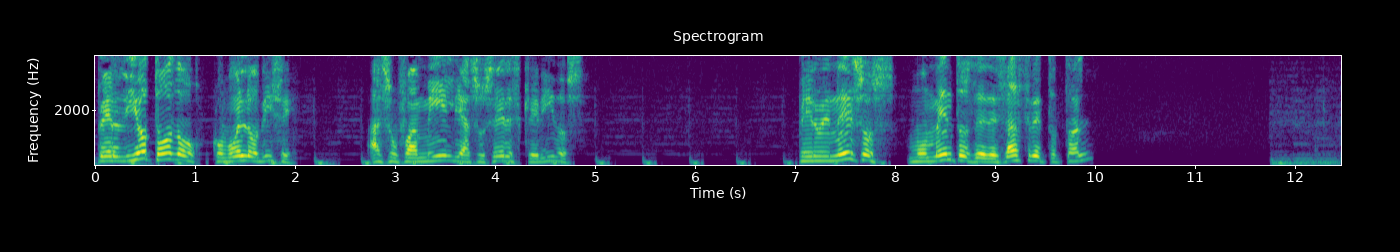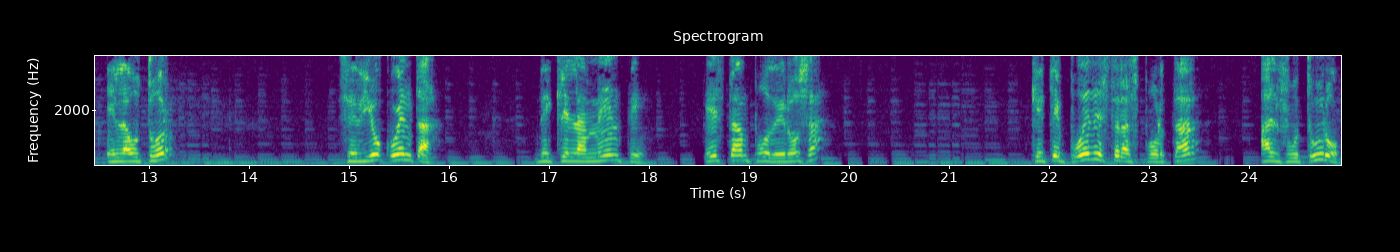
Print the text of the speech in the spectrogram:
perdió todo, como él lo dice, a su familia, a sus seres queridos. Pero en esos momentos de desastre total, el autor se dio cuenta de que la mente es tan poderosa que te puedes transportar al futuro,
